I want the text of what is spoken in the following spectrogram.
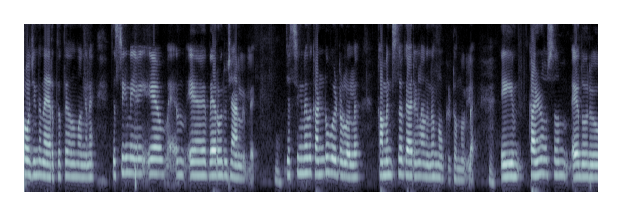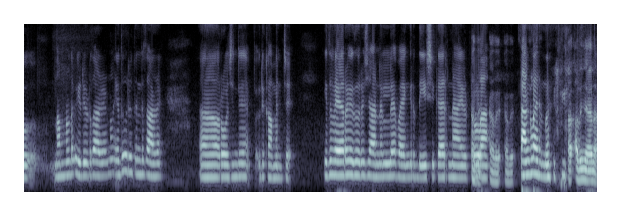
റോജിന്റെ നേരത്തെ ഒന്നും അങ്ങനെ ജസ്റ്റ് ഇങ്ങനെ വേറൊരു ചാനലില്ലേ ജസ്റ്റ് ഇങ്ങനെ അത് കണ്ടുപോയിട്ടുള്ളൂ കമൻസ് കാര്യങ്ങൾ അങ്ങനെ നോക്കിയിട്ടൊന്നുമില്ല. ഈ കഴിഞ്ഞ ദിവസം ഏതൊരു നമ്മളുടെ വീഡിയോയുടെ താഴെയാണോ? ഏതോ ഒരു ഇതിന്റെ താഴെ റോജിന്റെ ഒരു കമന്റ് ഇത് വേറെ ഏതൊരു ചാനലിലെ ഭയങ്കര ദേഷ്യക്കാരനായിട്ടുള്ള താങ്കളായിരുന്നു. അത് ഞാനാ.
